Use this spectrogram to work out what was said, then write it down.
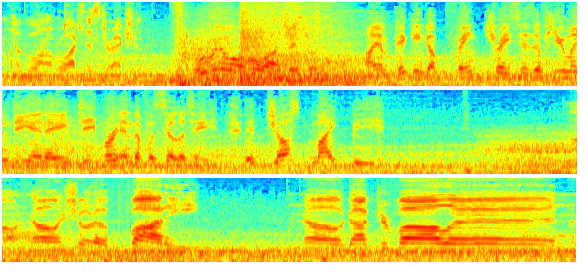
And he'll go on Overwatch this direction. Moving to Overwatch, Angel. I am picking up faint traces of human DNA deeper in the facility. It just might be... Oh no, And showed a body! No, Dr. Vahlen.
